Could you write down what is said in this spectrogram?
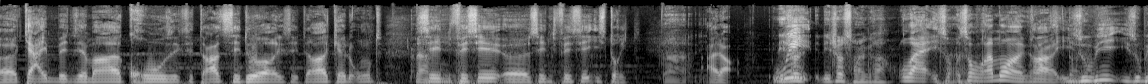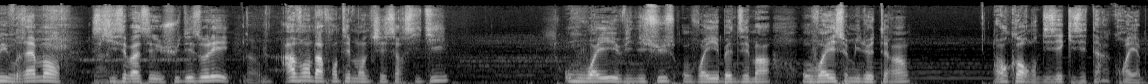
Euh, Karim Benzema, Kroos, etc. C'est dehors, etc. Quelle honte. Ah, c'est mais- une fessée, euh, c'est une fessée historique. Ah, Alors, les oui, gens- les gens sont ingrats. Ouais, ils sont, sont vraiment ingrats. Ils oublient, ils oublient vraiment ce qui s'est passé. Je suis désolé. Avant d'affronter Manchester City, on voyait Vinicius, on voyait Benzema, on voyait ce milieu de terrain. Encore, on disait qu'ils étaient incroyables.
